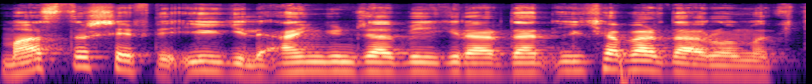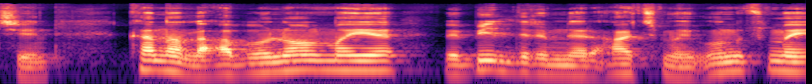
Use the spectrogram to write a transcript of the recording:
MasterChef ile ilgili en güncel bilgilerden ilk haberdar olmak için kanala abone olmayı ve bildirimleri açmayı unutmayın.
